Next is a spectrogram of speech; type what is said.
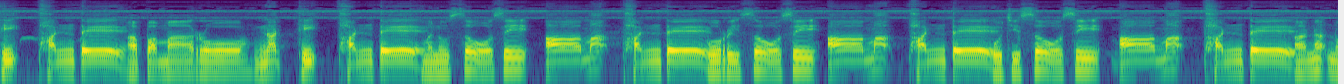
ถิพันเตอัปมาโร นัตถิพันเต มนุโซสิ อามะพันเต ปุริโซสิ อามะพันเต ปุชิโซสิ อามะพันเตอนะโน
